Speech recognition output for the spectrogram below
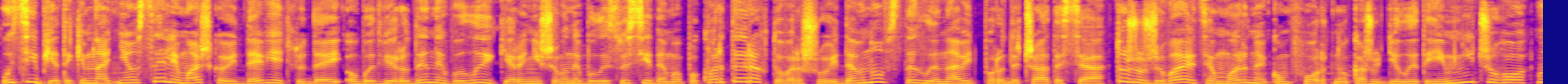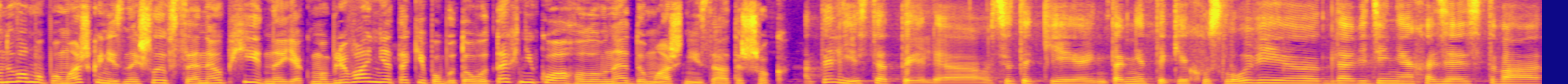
У цій п'ятикімнатній оселі мешкають дев'ять людей. Обидві родини великі. Раніше вони були сусідами по квартирах, товаришують давно, встигли навіть породичатися. Тож уживаються мирно і комфортно. кажуть, ділити їм нічого. У новому помешканні знайшли все необхідне, як меблювання, так і побутову техніку, а головне домашній затишок. Отель есть отель. а Все-таки там нет таких условий э, для ведения хозяйства.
